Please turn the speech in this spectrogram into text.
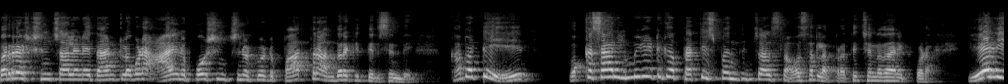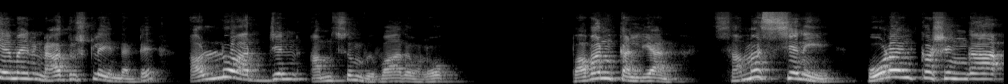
పరిరక్షించాలనే దాంట్లో కూడా ఆయన పోషించినటువంటి పాత్ర అందరికీ తెలిసింది. కాబట్టి ఒక్కసారి ఇమ్మీడియట్గా ప్రతిస్పందించాల్సిన అవసరం ప్రతి చిన్నదానికి కూడా. ఏది ఏమైనా నా దృష్టిలో ఏంటంటే అల్లు అర్జున్ అంశం వివాదంలో పవన్ కళ్యాణ్ సమస్యని కూలంకషంగా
